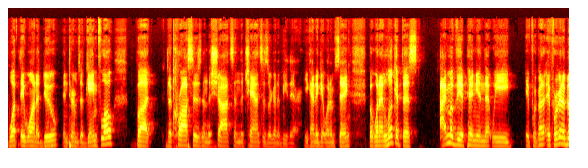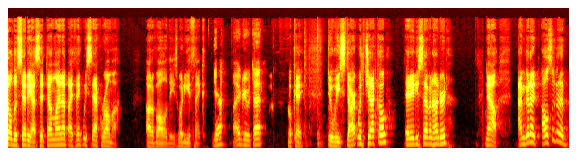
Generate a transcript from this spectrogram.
what they want to do in terms of game flow, but the crosses and the shots and the chances are going to be there. You kind of get what I'm saying. But when I look at this, I'm of the opinion that we if we're gonna if we're gonna build a city, A sit down lineup, I think we stack Roma out of all of these. What do you think? Yeah, I agree with that. Okay. Do we start with Dzeko at 8700? Now, I'm gonna also gonna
